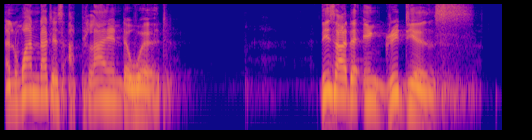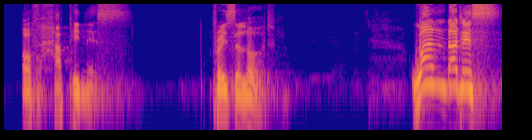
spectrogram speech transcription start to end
and one that is applying the word. These are the ingredients of happiness. Praise the Lord. One that is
